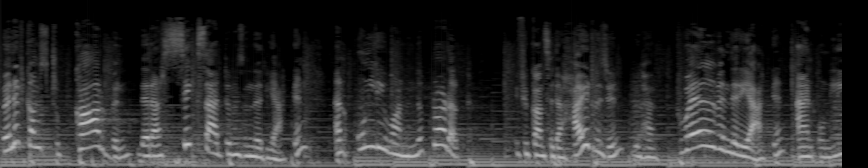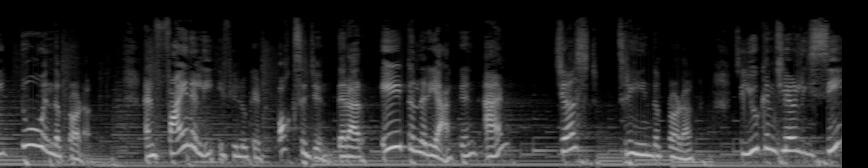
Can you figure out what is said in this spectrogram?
When it comes to carbon, there are six atoms in the reactant and only one in the product. If you consider hydrogen, you have 12 in the reactant and only two in the product. And finally, if you look at oxygen, there are eight in the reactant and just three in the product. So you can clearly see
